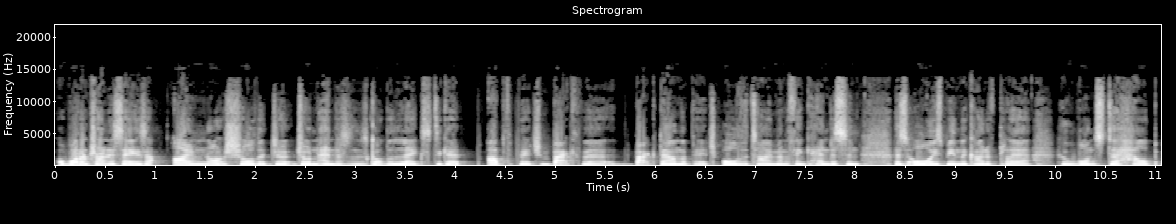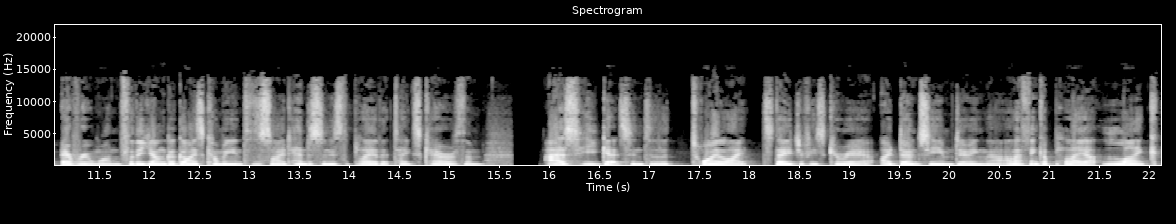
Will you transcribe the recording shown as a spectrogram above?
what I'm trying to say is, I'm not sure that Jordan Henderson has got the legs to get up the pitch and back the back down the pitch all the time. And I think Henderson has always been the kind of player who wants to help everyone. For the younger guys coming into the side, Henderson is the player that takes care of them. As he gets into the twilight stage of his career, I don't see him doing that. And I think a player like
